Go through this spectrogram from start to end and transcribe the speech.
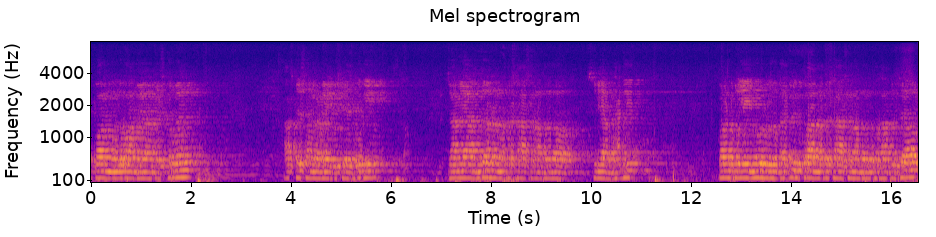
এখন মূল্যবান বয়ান পেশ করবেন আজকের সম্মেলনের বিশেষ অতিথি জামিয়া মুজারুল মাদ্রাসা সনাতন সিনিয়র হাদিস কর্ণপল্লী নুরুল তাজুল কোরআন মাদ্রাসা সনাতন প্রধান পরিচালক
